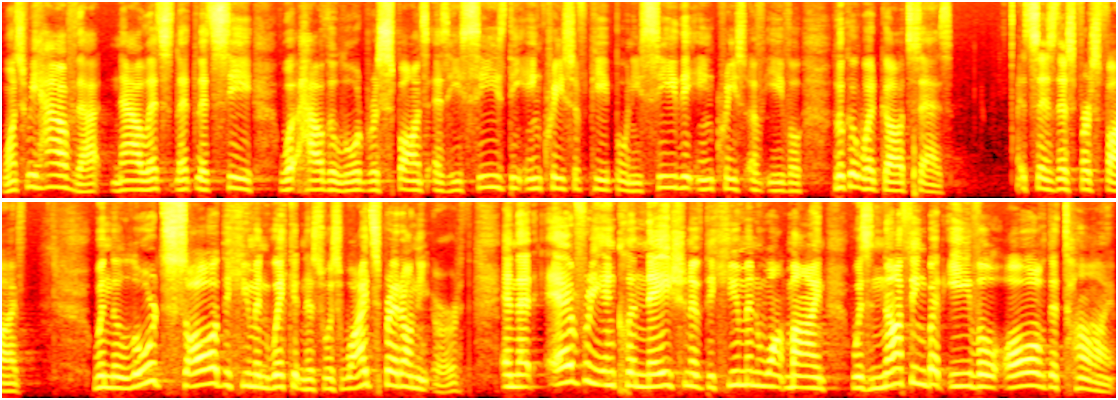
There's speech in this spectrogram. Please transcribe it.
once we have that, now let's, let, let's see what, how the Lord responds as he sees the increase of people and he sees the increase of evil. Look at what God says. It says this, verse 5 when the Lord saw the human wickedness was widespread on the earth, and that every inclination of the human mind was nothing but evil all the time,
